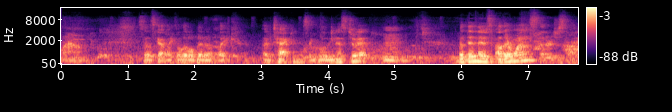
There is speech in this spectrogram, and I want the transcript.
Wow. So it's got like a little bit of like a tackiness and gluiness to it. Mm. But then there's other ones that are just like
